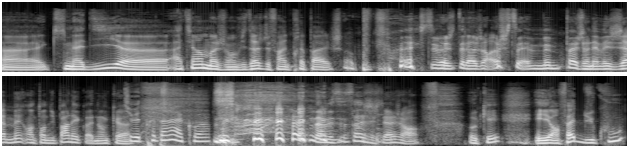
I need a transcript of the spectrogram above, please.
Euh, qui m'a dit euh, ah tiens moi j'envisage de faire une prépa. Je- j'étais là genre je savais même pas j'en avais jamais entendu parler quoi. Donc euh, Tu veux te préparer à quoi? Non mais c'est ça j'étais là genre ok. Et en fait du coup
